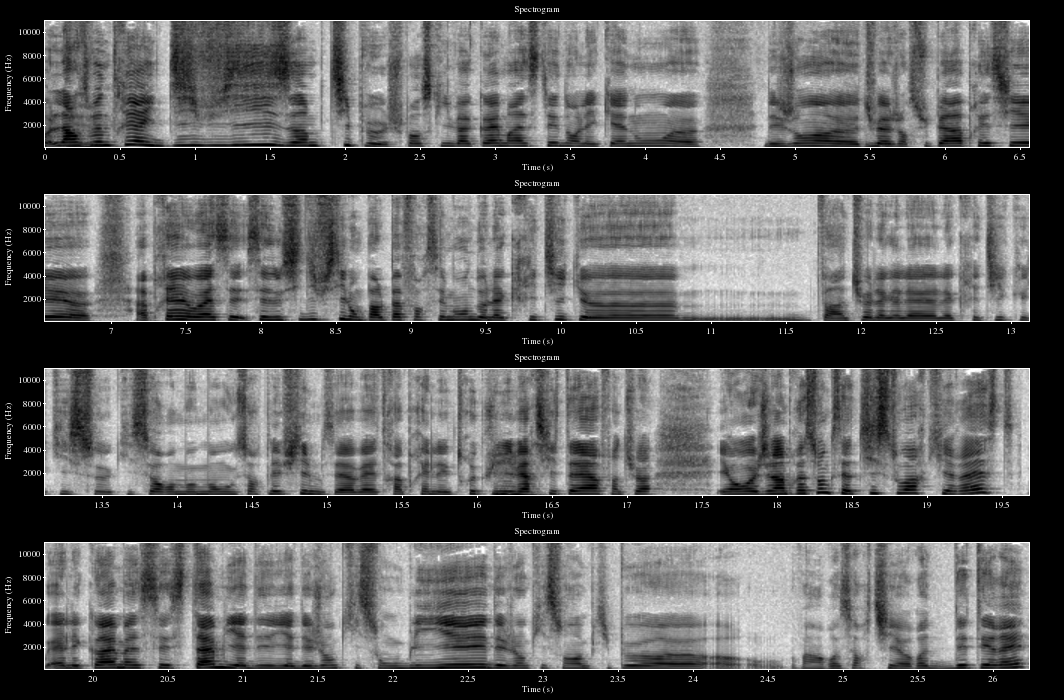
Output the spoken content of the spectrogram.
Lars Mhm. von Trier, il divise un petit peu. Je pense qu'il va quand même rester dans les canons euh, des gens, euh, tu Mhm. vois, genre super appréciés. euh. Après, ouais, c'est aussi difficile. On parle pas forcément de la critique. Enfin, tu vois, la, la- la critique qui, se, qui sort au moment où sortent les films. Ça va être après les trucs Mhm. universitaires. Enfin, tu vois. Et j'ai l'impression que cette histoire qui reste, elle est quand même assez stable. Il y a des, il y a des gens qui sont oubliés, des gens qui sont un petit peu enfin, ressortis, re- déterrés.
